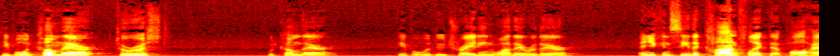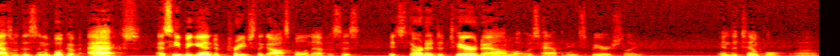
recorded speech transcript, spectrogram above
People would come there, tourists would come there, People would do trading while they were there. And you can see the conflict that Paul has with this in the book of Acts. As he began to preach the gospel in Ephesus, it started to tear down what was happening spiritually in the temple of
